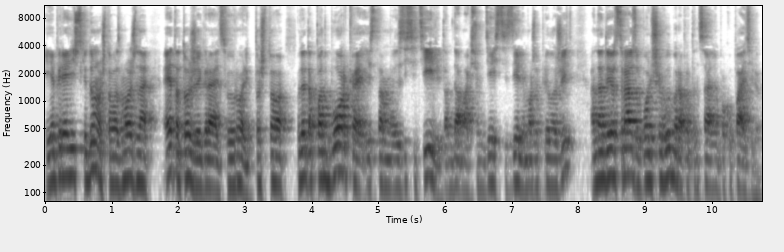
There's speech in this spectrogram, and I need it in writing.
И я периодически думаю, что, возможно, это тоже играет свою роль. То, что вот эта подборка из, там, из 10 или там, да, максимум 10 изделий можно приложить, она дает сразу больше выбора потенциальному покупателю.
